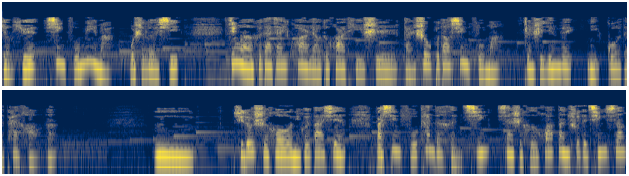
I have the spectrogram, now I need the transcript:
有约幸福密码，我是乐西。今晚和大家一块儿聊的话题是：感受不到幸福吗？正是因为你过得太好了。嗯，许多时候你会发现，把幸福看得很轻，像是荷花泛出的清香，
